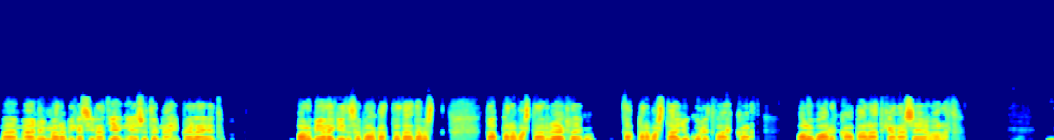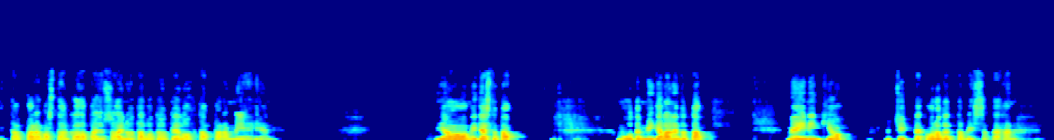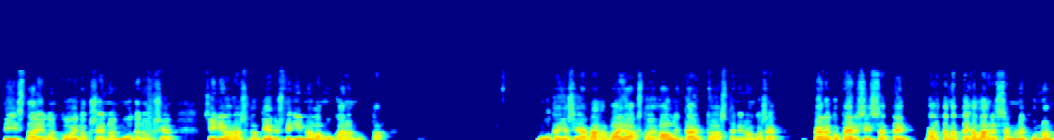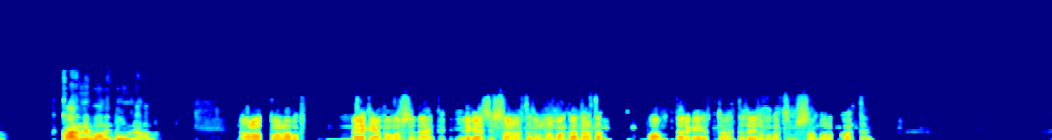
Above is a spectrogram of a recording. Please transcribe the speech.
mä, mä en ymmärrä, mikä siinä, että jengi ei syty näihin peleihin. Paljon mielenkiintoisempaa katsoa jotain tämmöistä tappara vastaan Rögle, kuin tappara vastaan Jukurit vaikka. Et paljon vauhdikkaampaa lätkää nämä CHL. Niin, tappara vastaan kalpa, jossa ainoa tavoite on telot tapparan miehiä. Niin. Joo, mitäs tota, muuten, minkälainen tota, meininki on nyt sitten odotettavissa tähän tiistai-illan koitokseen noin muuten? Onko siellä senioranssit on tietysti innolla mukana, mutta muuten jos jää vähän vajaaksi toi hallin täyttöaste, niin onko se pelko persissä, että ei välttämättä ihan lähde semmoinen kunnon karnevaalitunnelma? No loppujen lopuksi melkeinpä voisi ilkeästi sanoa, että tunnelman kannalta vaan tärkeä juttu on, että seisomakatsomussa on porukka, että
